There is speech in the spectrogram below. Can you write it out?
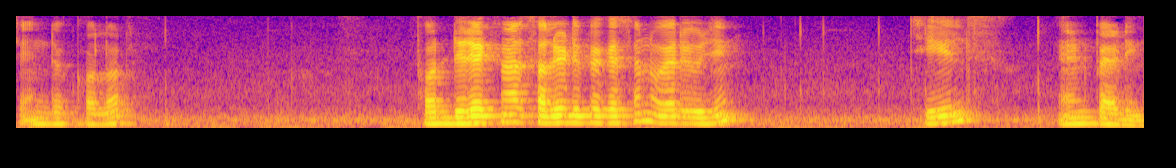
change the color for directional solidification we are using shields and padding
